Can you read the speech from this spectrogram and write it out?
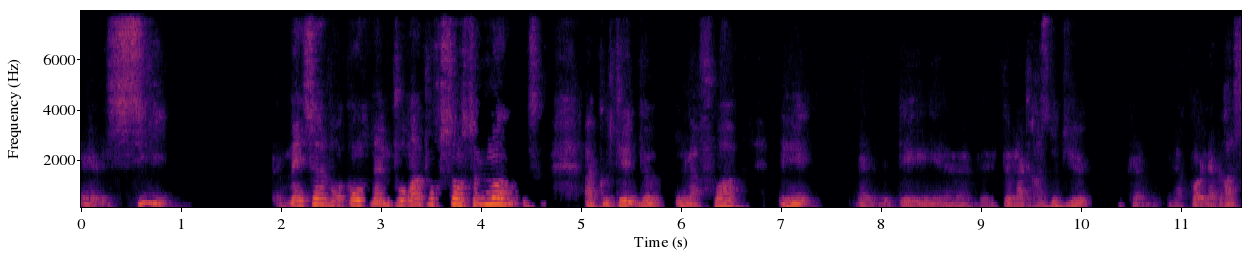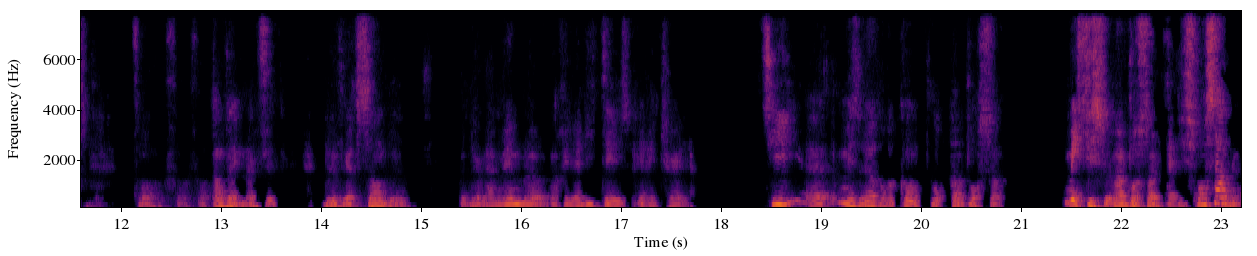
Euh, si mes œuvres comptent même pour 1% seulement, à côté de, la foi et de la grâce de Dieu, la foi et la grâce font, font, font tandem, hein, c'est deux versants de, de, la même réalité spirituelle. Si mes œuvres comptent pour 1%, mais si ce 1% est indispensable,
